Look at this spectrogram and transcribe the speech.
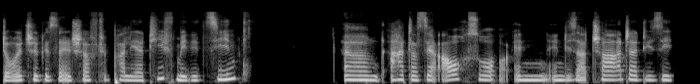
Deutsche Gesellschaft für Palliativmedizin ähm, hat das ja auch so in, in dieser Charter, die sie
